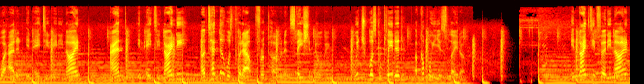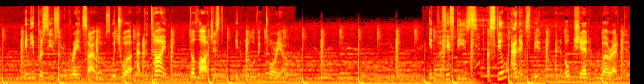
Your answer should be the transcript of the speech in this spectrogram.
were added in 1889, and in 1890, a tender was put out for a permanent station building which was completed a couple years later. In 1939, Minyip received some grain silos, which were, at the time, the largest in all of Victoria. In the 50s, a steel annex bin and oak shed were erected.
